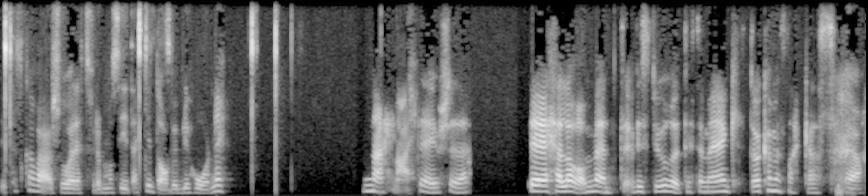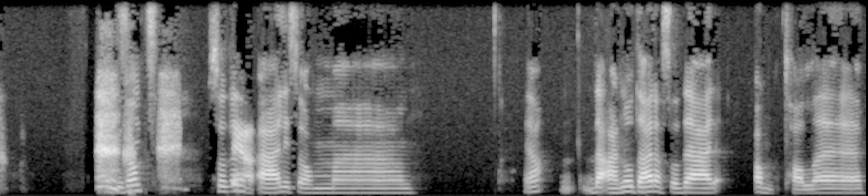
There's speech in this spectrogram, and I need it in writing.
Hvis jeg skal være så rett frem og si det er ikke da vi blir horny. Nei, Nei. det er jo ikke det. Det er heller omvendt. Hvis du rydder etter meg, da kan vi snakkes. Ja. Ikke sant? Så det Ja. er liksom eh, Ja, det er noe der, altså. Det er antallet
